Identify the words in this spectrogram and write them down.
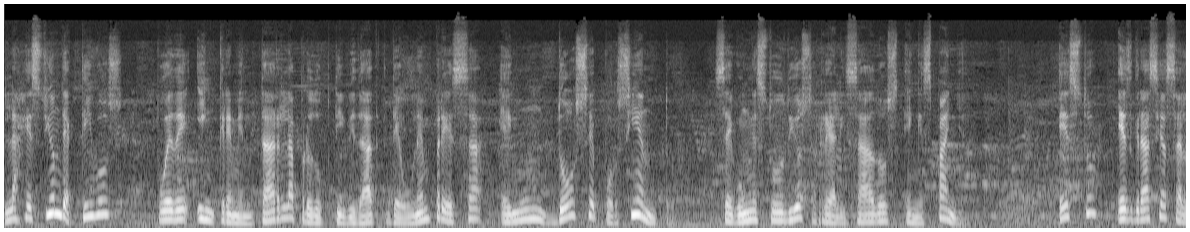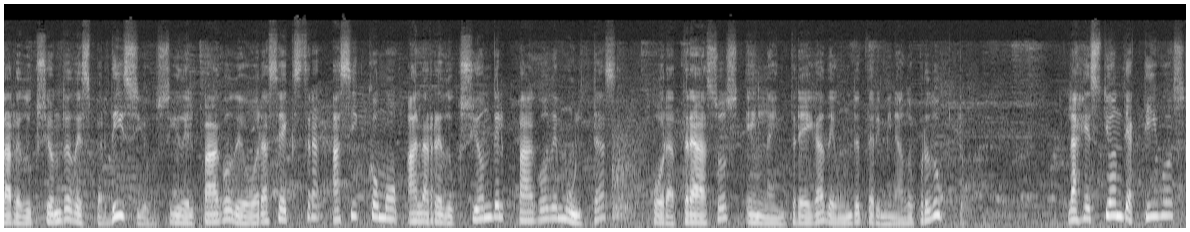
La gestión de activos puede incrementar la productividad de una empresa en un 12%, según estudios realizados en España. Esto es gracias a la reducción de desperdicios y del pago de horas extra, así como a la reducción del pago de multas por atrasos en la entrega de un determinado producto. La gestión de activos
